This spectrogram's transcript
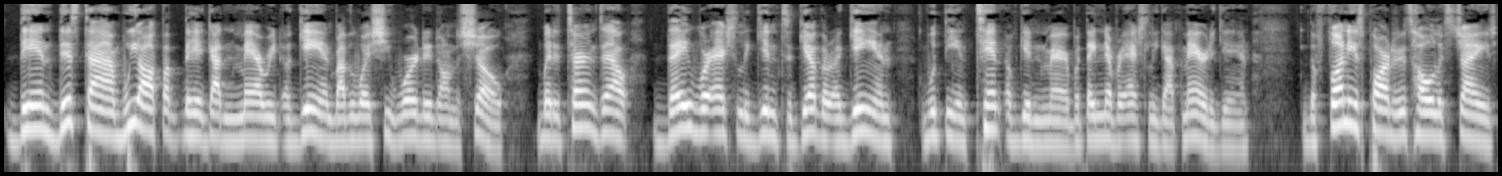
Then this time, we all thought they had gotten married again, by the way she worded it on the show. But it turns out they were actually getting together again with the intent of getting married, but they never actually got married again. The funniest part of this whole exchange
